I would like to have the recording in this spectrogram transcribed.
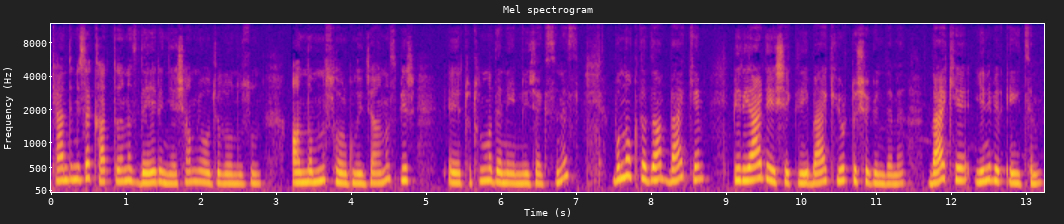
kendinize kattığınız değerin, yaşam yolculuğunuzun anlamını sorgulayacağınız bir e, tutulma deneyimleyeceksiniz. Bu noktada belki bir yer değişikliği, belki yurt dışı gündemi, belki yeni bir eğitim,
